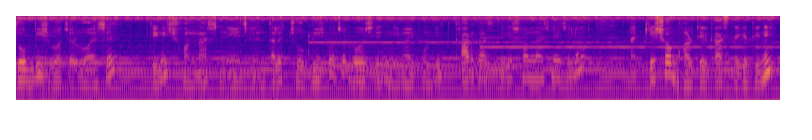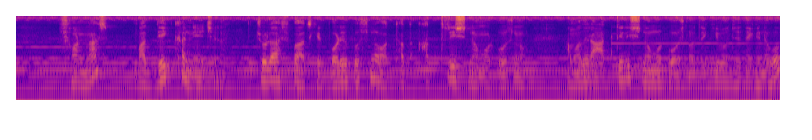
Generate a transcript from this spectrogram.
চব্বিশ বছর বয়সে তিনি সন্ন্যাস নিয়েছিলেন। তাহলে চব্বিশ বছর বয়সে নিমাই পণ্ডিত কার কাছ থেকে সন্ন্যাস নিয়েছিল? না কেশব ভারতীর কাছ থেকে তিনি সন্ন্যাস বা দীক্ষা নিয়েছিলেন। চলে আসব আজকের পরের প্রশ্ন, অর্থাৎ আটত্রিশ নম্বর প্রশ্ন। আমাদের আটত্রিশ নম্বর প্রশ্নতে কী বলছে দেখে নেব।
